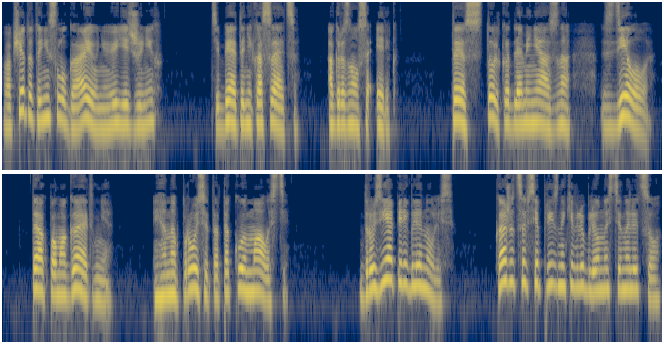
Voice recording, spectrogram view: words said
«Вообще-то ты не слуга, и у нее есть жених». «Тебя это не касается», — огрызнулся Эрик. «Тесс столько для меня зна... сделала. Так помогает мне. И она просит о такой малости». Друзья переглянулись. Кажется, все признаки влюбленности на лицо.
